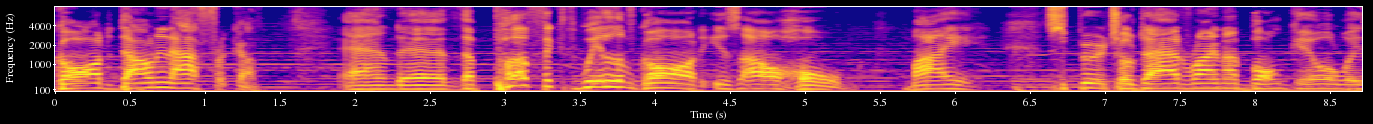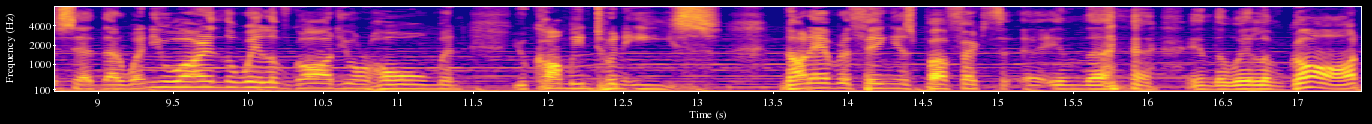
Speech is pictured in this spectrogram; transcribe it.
God down in Africa. And uh, the perfect will of God is our home. My spiritual dad, Reinhard Bonnke, always said that when you are in the will of God, you're home and you come into an ease. Not everything is perfect uh, in the in the will of God,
